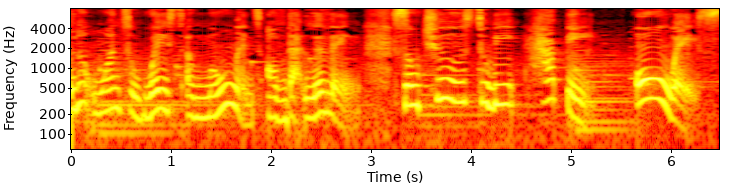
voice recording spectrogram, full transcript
do not want to waste a moment of that living. So choose to be happy always.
